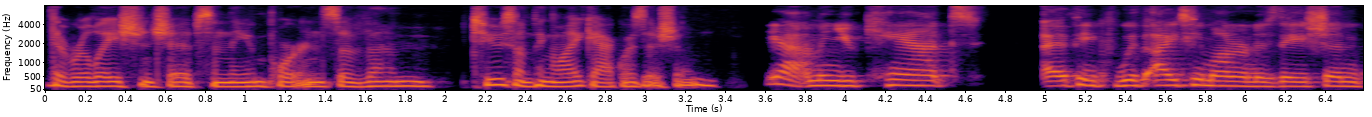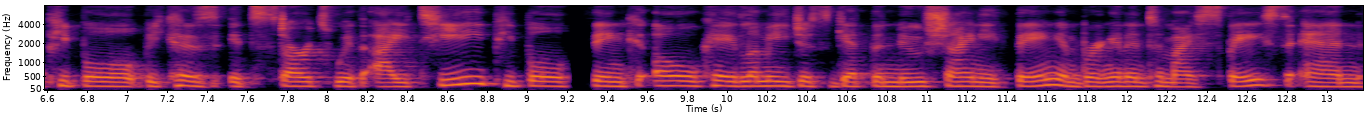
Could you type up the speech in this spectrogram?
the relationships and the importance of them to something like acquisition. Yeah, I mean, you can't. I think with IT modernization, people, because it starts with IT, people think, oh, okay, let me just get the new shiny thing and bring it into my space, and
